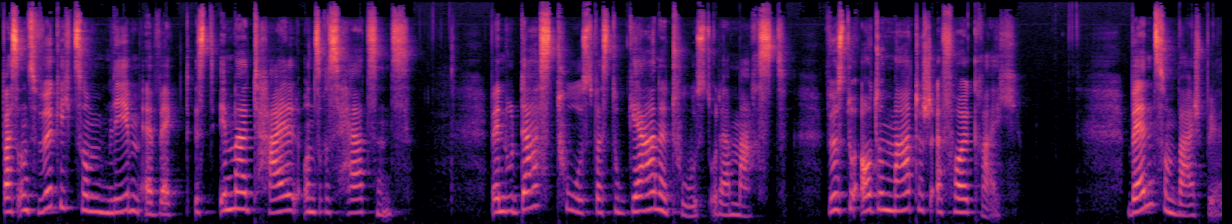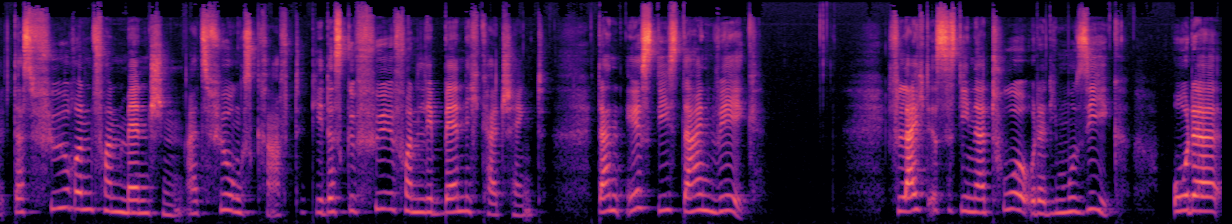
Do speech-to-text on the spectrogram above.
Was uns wirklich zum Leben erweckt, ist immer Teil unseres Herzens. Wenn du das tust, was du gerne tust oder machst, wirst du automatisch erfolgreich. Wenn zum Beispiel das Führen von Menschen als Führungskraft dir das Gefühl von Lebendigkeit schenkt, dann ist dies dein Weg. Vielleicht ist es die Natur oder die Musik oder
